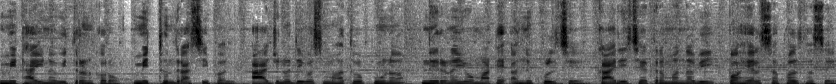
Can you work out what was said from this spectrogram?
મીઠાઈનું વિતરણ કરો. મિથુન રાશિફળ. આજનો દિવસ મહત્વપૂર્ણ નિર્ણયો માટે અનુકૂળ છે. કાર્યક્ષેત્રમાં નવી પહેલ સફળ થશે.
